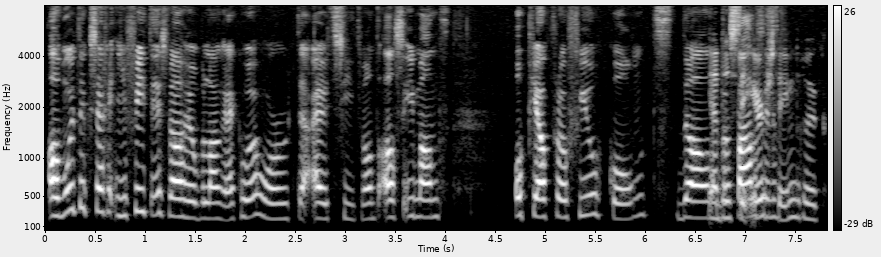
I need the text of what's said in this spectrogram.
al moet ik zeggen, je feed is wel heel belangrijk hoor, hoe het eruit ziet. Want als iemand op jouw profiel komt, dan. Ja, dat is de eerste indruk.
